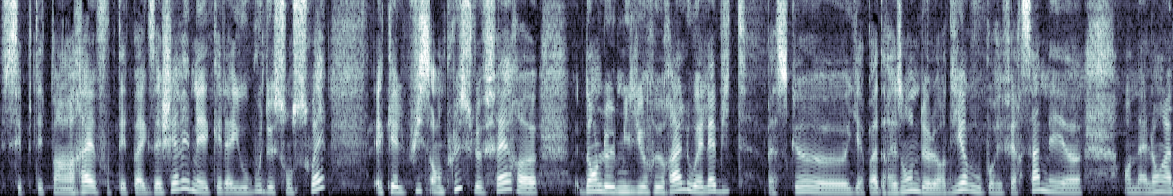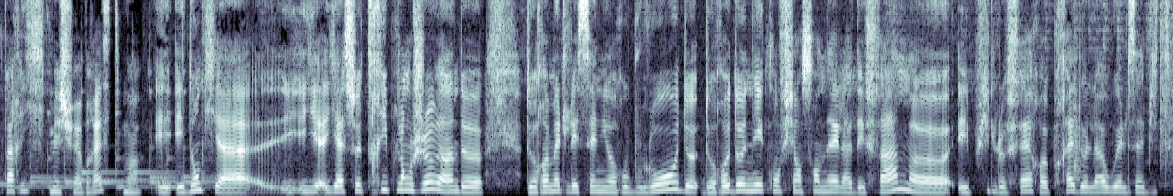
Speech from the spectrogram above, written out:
C'est peut-être pas un rêve, faut peut-être pas exagérer, mais qu'elle aille au bout de son souhait, et qu'elle puisse en plus le faire dans le milieu rural où elle habite parce qu'il n'y a pas de raison de leur dire vous pourrez faire ça, mais en allant à Paris. Mais je suis à Brest, moi. Et, donc il y a, y a, ce triple enjeu hein, de, de, remettre les seniors au boulot, de, de redonner confiance en elles à des femmes euh, et puis de le faire près de là où elles habitent.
